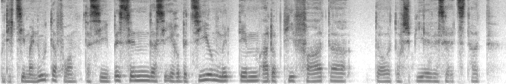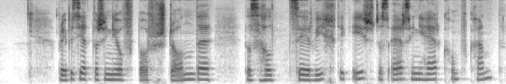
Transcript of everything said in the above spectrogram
und ich ziehe meinen Hut davor, dass sie bis hin, dass sie ihre Beziehung mit dem Adoptivvater dort aufs Spiel gesetzt hat. Aber eben, sie hat wahrscheinlich offenbar verstanden, dass es halt sehr wichtig ist, dass er seine Herkunft kennt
